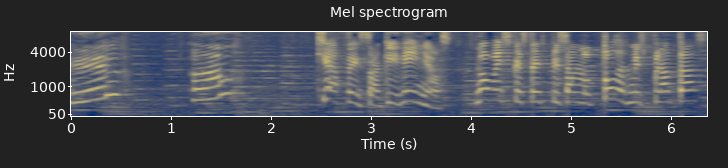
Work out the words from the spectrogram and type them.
¿Eh? ¿Ah? ¿Qué hacéis aquí, niñas? ¿No veis que estáis pisando todas mis plantas?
